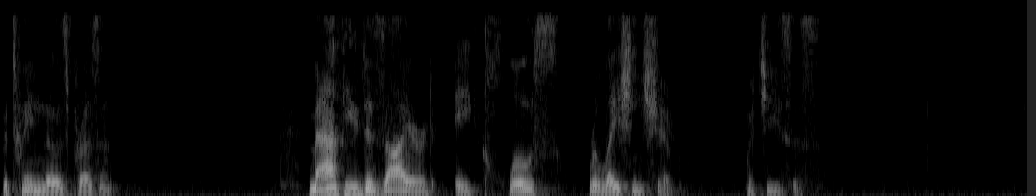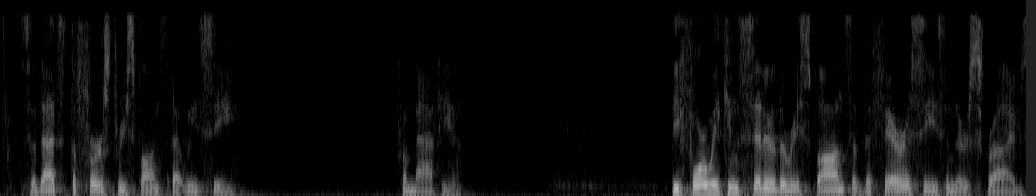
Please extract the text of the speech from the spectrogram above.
between those present. Matthew desired a close relationship with Jesus. So that's the first response that we see from Matthew. Before we consider the response of the Pharisees and their scribes,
